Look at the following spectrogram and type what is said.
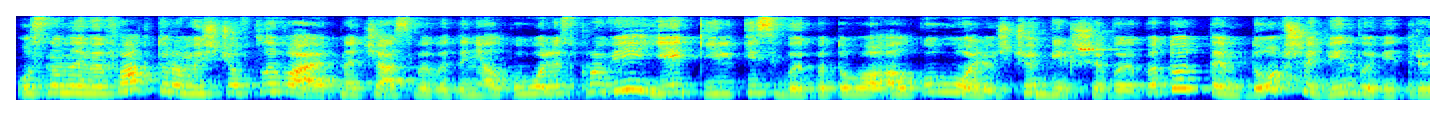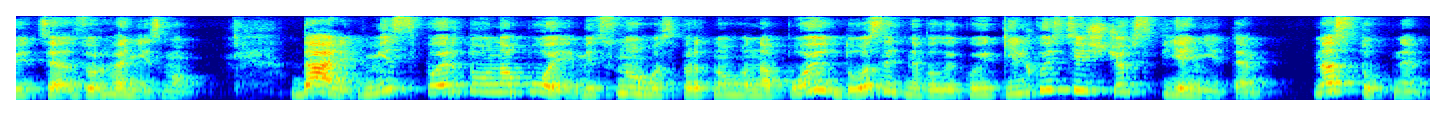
Основними факторами, що впливають на час виведення алкоголю з крові, є кількість випитого алкоголю. Що більше випито, тим довше він вивітрюється з організму. Далі, вміст спирту у напої, міцного спиртного напою досить невеликої кількості, щоб сп'яніти. Наступне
